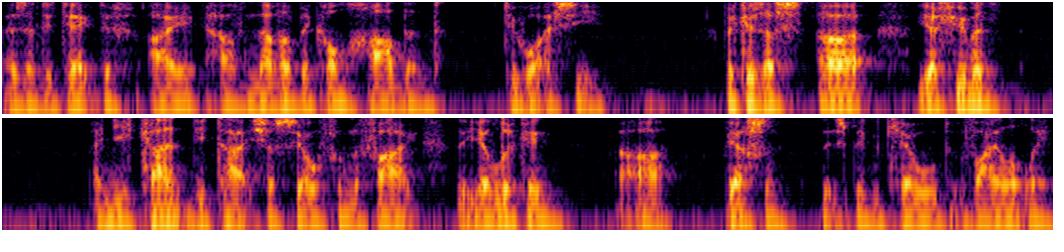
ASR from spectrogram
as a detective, I have never become hardened to what I see. Because uh, you're human and you can't detach yourself from the fact that you're looking at a person that's been killed violently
